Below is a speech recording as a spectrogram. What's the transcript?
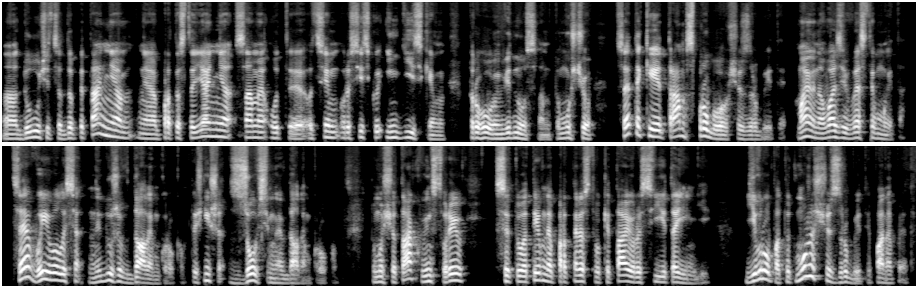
долучиться до питання е, протистояння саме от е, оцим російсько-індійським торговим відносинам, тому що все-таки Трамп спробував щось зробити. Маю на увазі ввести мита. Це виявилося не дуже вдалим кроком, точніше, зовсім не вдалим кроком, тому що так він створив ситуативне партнерство Китаю, Росії та Індії. Європа тут може щось зробити, пане Петре?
